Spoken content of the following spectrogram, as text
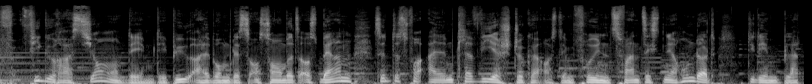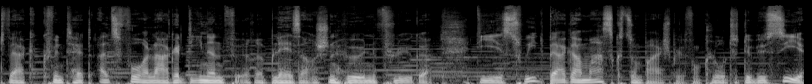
Auf Figuration, dem Debütalbum des Ensembles aus Bern, sind es vor allem Klavierstücke aus dem frühen 20. Jahrhundert, die dem Blattwerk-Quintett als Vorlage dienen für ihre bläserischen Höhenflüge. Die Sweetberger Masque zum Beispiel von Claude Debussy.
